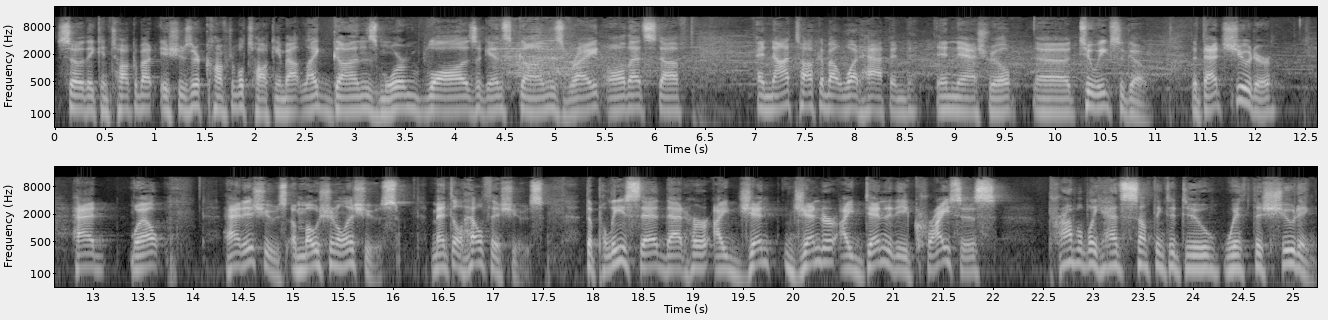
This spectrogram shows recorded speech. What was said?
so they can talk about issues they're comfortable talking about, like guns, more laws against guns, right? All that stuff. And not talk about what happened in Nashville uh, two weeks ago. That that shooter had, well, had issues, emotional issues, mental health issues. The police said that her gender identity crisis probably had something to do with the shooting.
